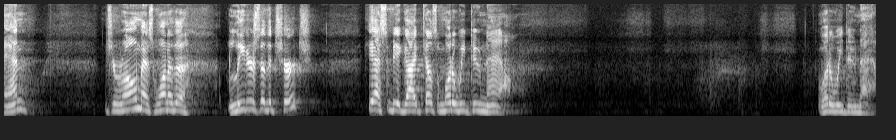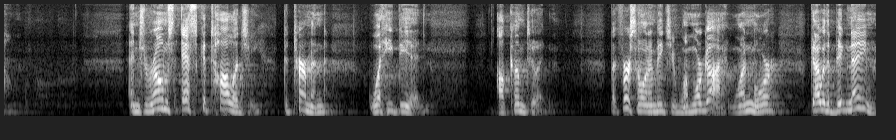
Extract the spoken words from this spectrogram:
And Jerome, as one of the leaders of the church, he has to be a guy who tells them, What do we do now? What do we do now? And Jerome's eschatology determined what he did. I'll come to it. But first, I want to meet you one more guy, one more guy with a big name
